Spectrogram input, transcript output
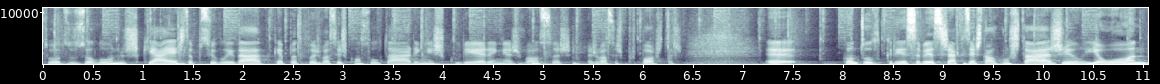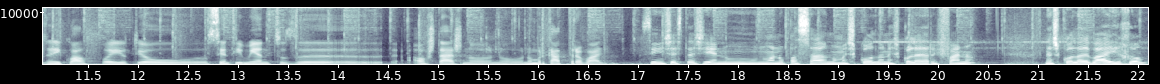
todos os alunos que há esta possibilidade, que é para depois vocês consultarem e escolherem as vossas, as vossas propostas. Uh, Contudo, queria saber se já fizeste algum estágio e aonde e qual foi o teu sentimento de, ao estar no, no, no mercado de trabalho. Sim, já estagiei no, no, ano passado numa escola, na escola de Rifana, na escola de bairro.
